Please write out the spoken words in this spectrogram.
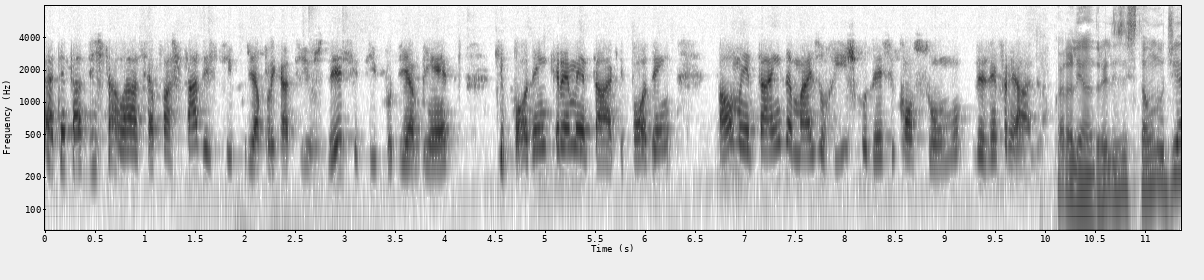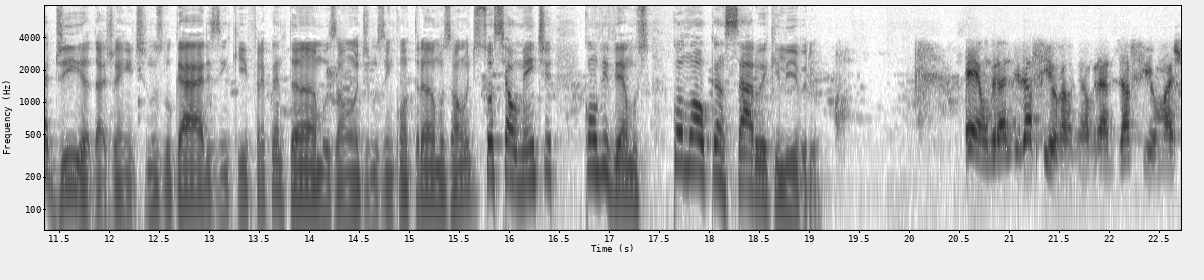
é tentar desinstalar, se afastar desse tipo de aplicativos, desse tipo de ambiente que podem incrementar, que podem aumentar ainda mais o risco desse consumo desenfreado. Agora, Leandro, eles estão no dia a dia da gente, nos lugares em que frequentamos, aonde nos encontramos, aonde socialmente convivemos. Como alcançar o equilíbrio? É um grande desafio, é um grande desafio. Mas,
